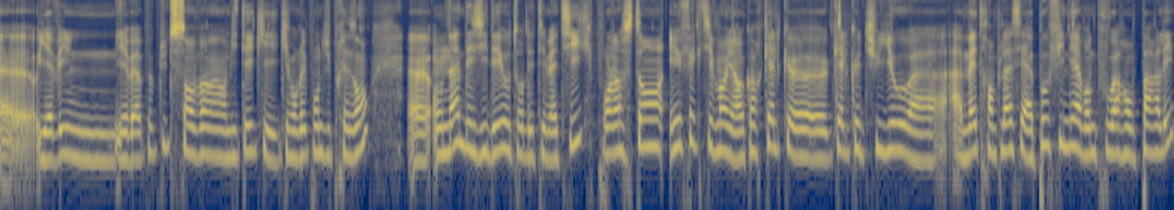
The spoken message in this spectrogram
Euh, il, y avait une, il y avait un peu plus de 120 invités qui, qui ont répondu présent. Euh, on a des idées autour des thématiques. Pour l'instant, effectivement, il y a encore quelques, quelques tuyaux à, à mettre en place et à peaufiner avant de pouvoir en parler.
